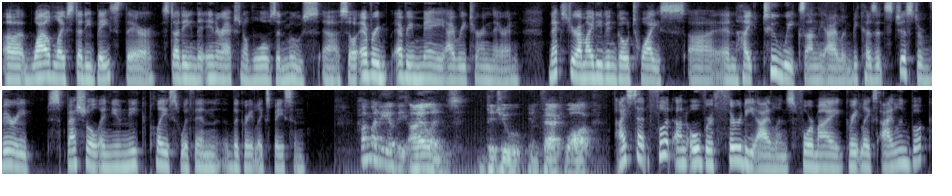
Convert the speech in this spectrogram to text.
a wildlife study based there, studying the interaction of wolves and moose. Uh, so every every May I return there, and next year I might even go twice uh, and hike two weeks on the island because it's just a very special and unique place within the Great Lakes Basin. How many of the islands did you, in fact, walk? I set foot on over 30 islands for my Great Lakes Island book.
